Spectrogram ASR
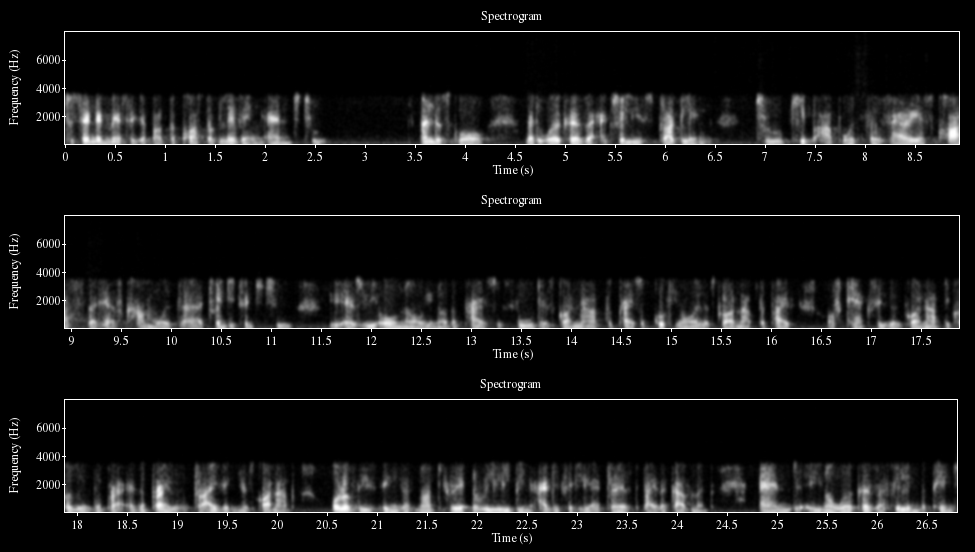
to send a message about the cost of living and to underscore that workers are actually struggling to keep up with the various costs that have come with uh, 2022. As we all know, you know, the price of food has gone up, the price of cooking oil has gone up, the price of taxis has gone up because of the, the price of driving has gone up. All of these things have not re- really been adequately addressed by the government and you know workers are feeling the pinch.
